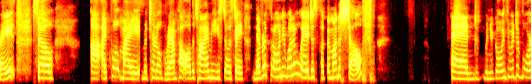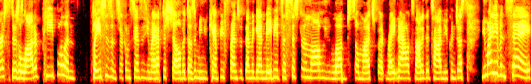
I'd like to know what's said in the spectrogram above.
right? So, uh, I quote my maternal grandpa all the time. He used to always say, Never throw anyone away, just put them on a shelf. And when you're going through a divorce, there's a lot of people and places and circumstances you might have to shelve. It doesn't mean you can't be friends with them again. Maybe it's a sister in law who you loved so much, but right now it's not a good time. You can just, you might even say,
